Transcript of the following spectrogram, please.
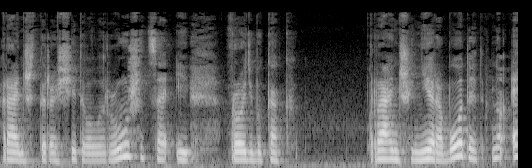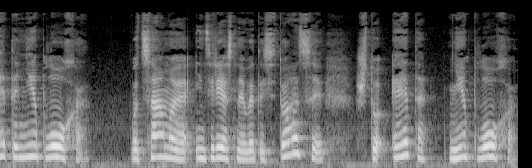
раньше ты рассчитывал, рушатся, и вроде бы как раньше не работает, но это неплохо. Вот самое интересное в этой ситуации, что это неплохо,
